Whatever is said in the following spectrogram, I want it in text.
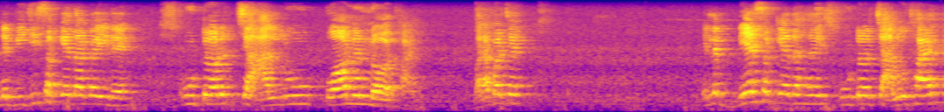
અને બીજી શક્યતા કઈ રે સ્કૂટર ચાલુ પણ ન થાય. બરાબર છે? એટલે બે શક્યતા થાય, સ્કૂટર ચાલુ થાય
